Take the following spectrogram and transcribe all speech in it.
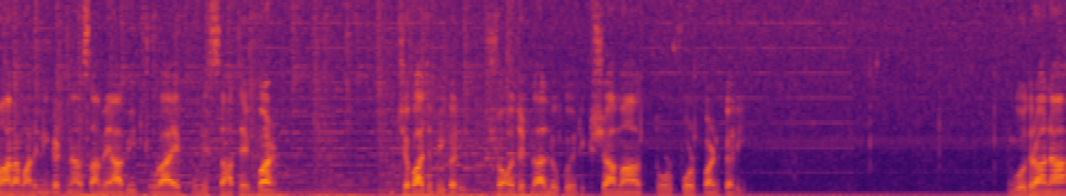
મારામારીની ઘટના સામે આવી. ટોળાએ પોલીસ સાથે પણ ઝપાઝપી કરી. છ જેટલા લોકોએ રિક્ષામાં તોડફોડ પણ કરી. ગોધરાના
